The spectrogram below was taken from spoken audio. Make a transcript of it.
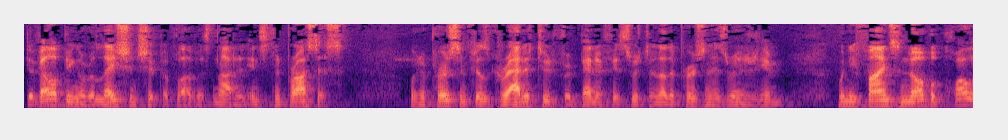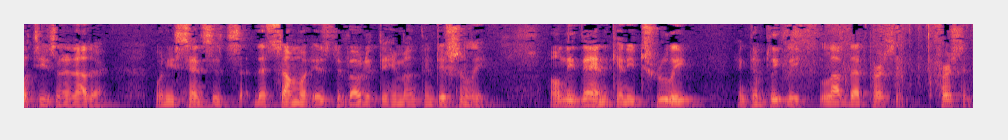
Developing a relationship of love is not an instant process. When a person feels gratitude for benefits which another person has rendered him, when he finds noble qualities in another, when he senses that someone is devoted to him unconditionally, only then can he truly and completely love that person. Person.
